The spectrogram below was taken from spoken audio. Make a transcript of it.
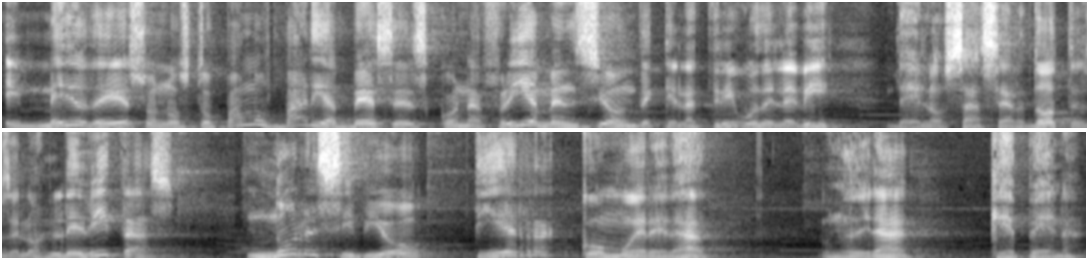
en medio de eso nos topamos varias veces con la fría mención de que la tribu de Leví, de los sacerdotes, de los levitas, no recibió tierra como heredad. Uno dirá, qué pena,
